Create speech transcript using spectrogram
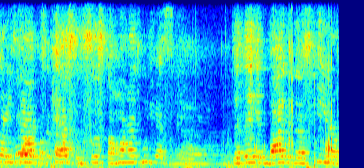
praise God for Pastor Sister Hardin that they invited us here.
